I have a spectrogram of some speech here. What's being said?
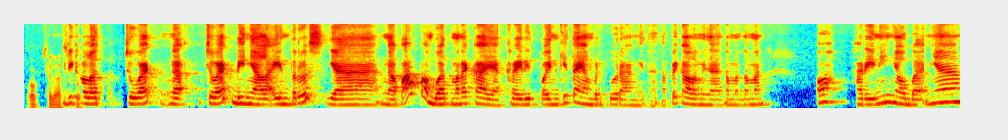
Jadi kalau cuek nggak cuek dinyalain terus ya nggak apa-apa buat mereka ya kredit poin kita yang berkurang gitu. Tapi kalau misalnya teman-teman, oh hari ini nyobanya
